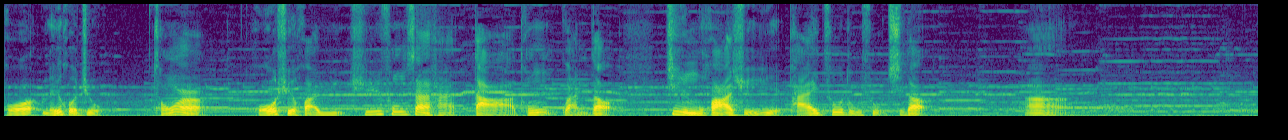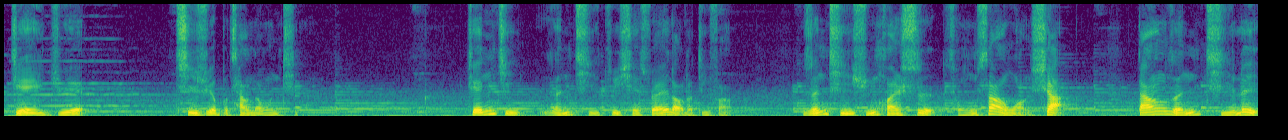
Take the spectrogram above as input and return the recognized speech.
和内喝酒，从而活血化瘀、祛风散寒、打通管道、净化血液、排出毒素，起到啊解决气血不畅的问题。肩颈，人体最先衰老的地方。人体循环是从上往下，当人体内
